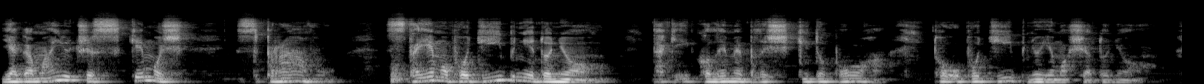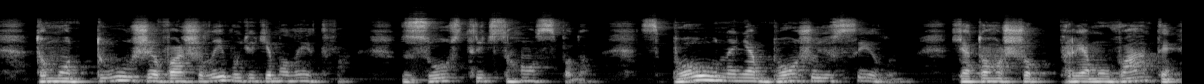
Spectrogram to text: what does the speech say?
як маючи з кимось справу, стаємо подібні до нього, так і коли ми близькі до Бога, то уподібнюємося до нього. Тому дуже важливою є молитва, зустріч з Господом, сповнення Божою силою для того, щоб прямувати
